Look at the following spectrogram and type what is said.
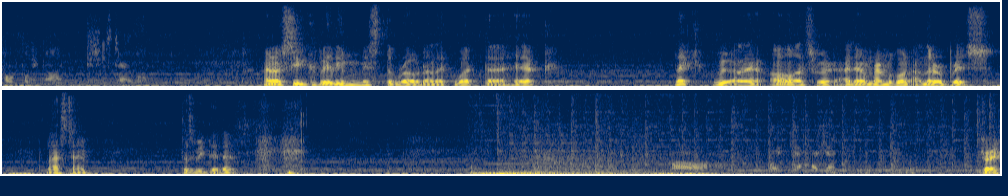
Hopefully not. She's terrible. I know she completely missed the road. I'm like, what the heck? Like we, uh, oh, that's weird. I didn't remember going under a bridge last time, cause we didn't. Oh. Wait, yeah, I can. Drive.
